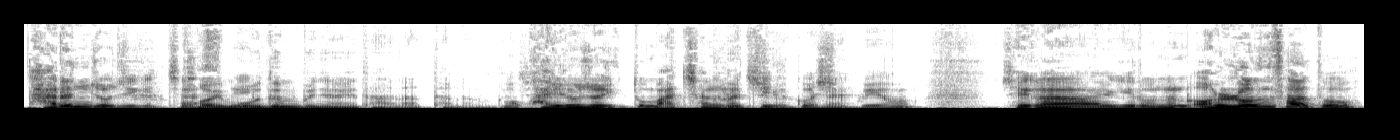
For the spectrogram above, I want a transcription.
다른 조직 있지 거의 않습니까? 모든 분야에 다 나타나는 뭐 거죠. 관료 조직도 마찬가지일 그렇죠. 것이고요. 제가 알기로는 언론사도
